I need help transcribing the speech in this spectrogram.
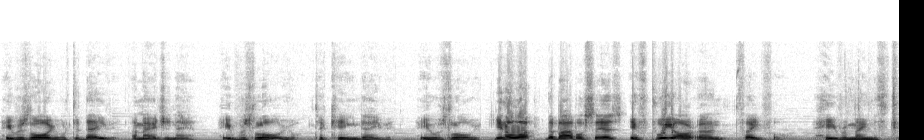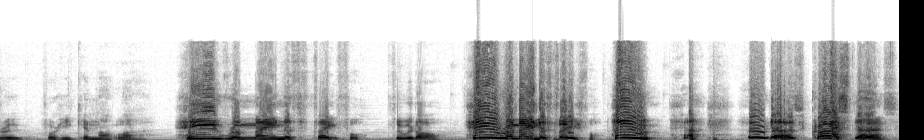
He was loyal to David. Imagine that. He was loyal to King David. He was loyal. You know what? The Bible says, if we are unfaithful, he remaineth true, for he cannot lie. He remaineth faithful through it all. He remaineth faithful. Who? Who does? Christ does.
